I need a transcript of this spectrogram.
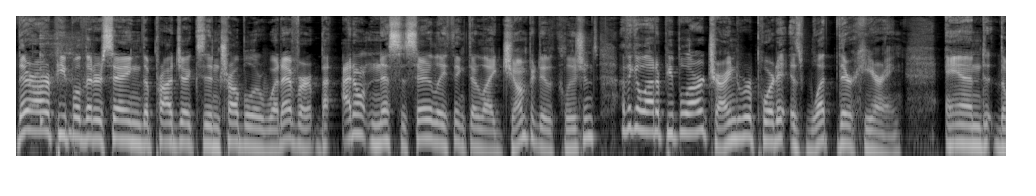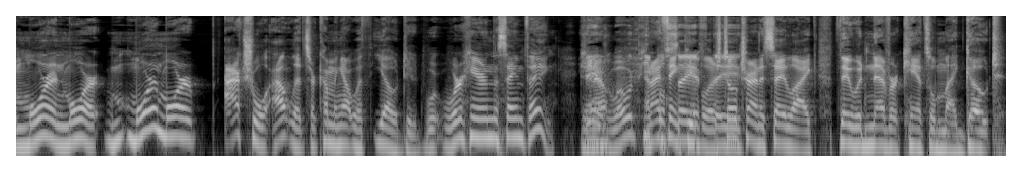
there are people that are saying the project's in trouble or whatever, but I don't necessarily think they're like jumping to the conclusions. I think a lot of people are trying to report it as what they're hearing, and the more and more, more and more actual outlets are coming out with, "Yo, dude, we're, we're hearing the same thing." you James, know? what would people and I think say people if are still trying to say like they would never cancel my goat.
